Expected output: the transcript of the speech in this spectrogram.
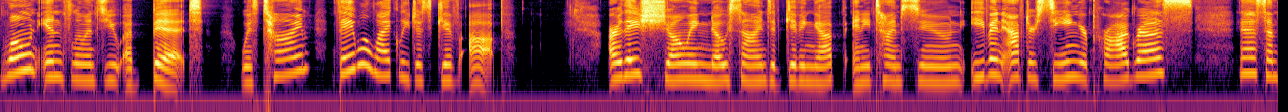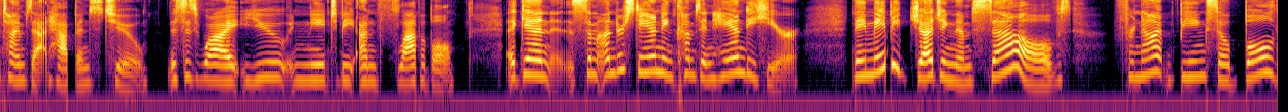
won't influence you a bit, with time, they will likely just give up. Are they showing no signs of giving up anytime soon, even after seeing your progress? Yeah, sometimes that happens too. This is why you need to be unflappable. Again, some understanding comes in handy here. They may be judging themselves for not being so bold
